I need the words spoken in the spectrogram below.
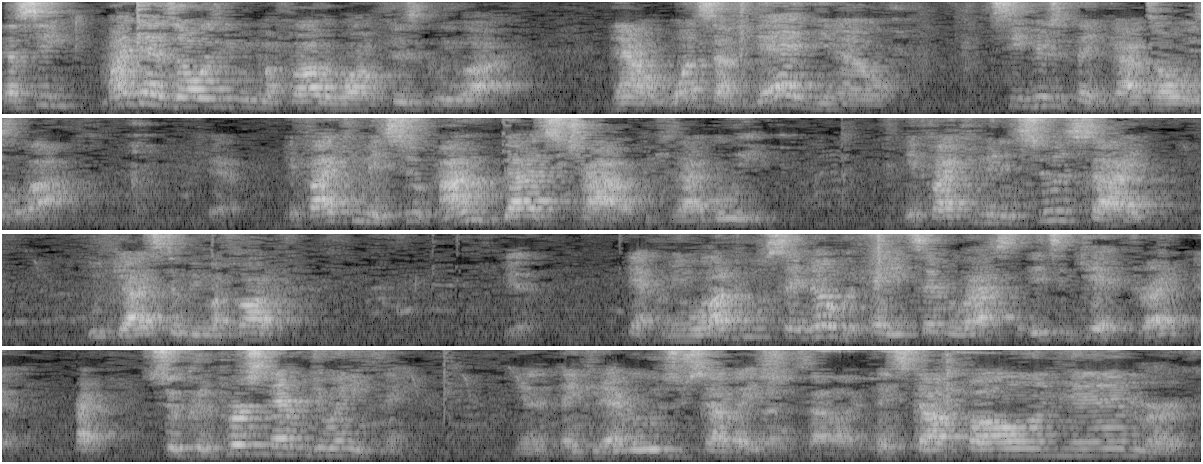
Now, see, my dad's always going to be my father while I'm physically alive. Now, once I'm dead, you know, see, here's the thing: God's always alive. Yeah. If I commit suicide, I'm God's child because I believe. If I committed suicide, would God still be my father? Yeah. Yeah. I mean, a lot of people say no, but hey, it's everlasting. It's a gift, right? Yeah. Right. So could a person ever do anything? You know, they could ever lose their salvation. Like They stop following Him or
